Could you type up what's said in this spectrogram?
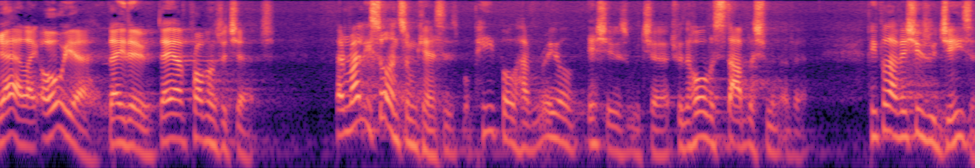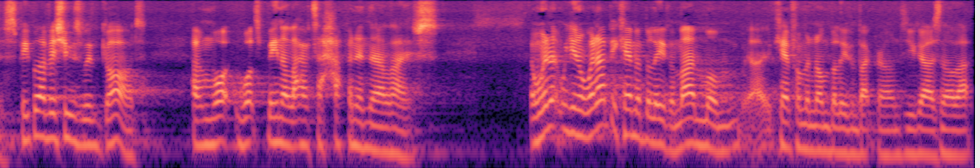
yeah, like, oh, yeah, they do. They have problems with church. And rightly so in some cases, but people have real issues with church, with the whole establishment of it. People have issues with Jesus. People have issues with God and what, what's been allowed to happen in their lives. And when, you know, when I became a believer, my mum, came from a non believing background, you guys know that.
